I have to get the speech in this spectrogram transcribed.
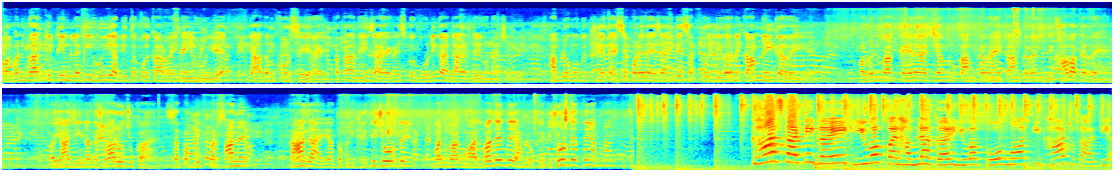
और वन विभाग की टीम लगी हुई है, अभी तक तो कोई कार्रवाई नहीं हुई है। कि आदमखोर शेर है पकड़ा नहीं जाएगा, इसको गोली का आधार नहीं होना चाहिए। हम लोगों के खेत ऐसे पड़े रह जाएँगे, सब कोई लेबर ने काम नहीं कर रही है। और वन विभाग कह रहा है कि हम लोग काम कर रहे हैं, काम कर रहे हैं, दिखावा कर रहे हैं। और यहाँ जीना दुश्वार हो चुका है। सब पब्लिक परेशान है। कहाँ जाएँ? या तो अपनी खेती छोड़ दें। वन विभाग मुआवजा दे दे, हम लोग खेती छोड़ देते हैं अपना। घास काटने गए एक युवक पर हमला कर युवक को मौत के घाट उतार दिया।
